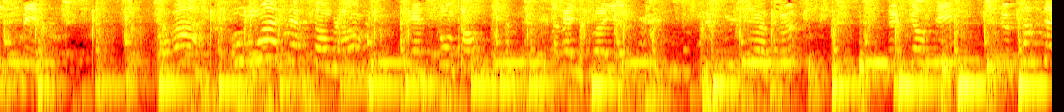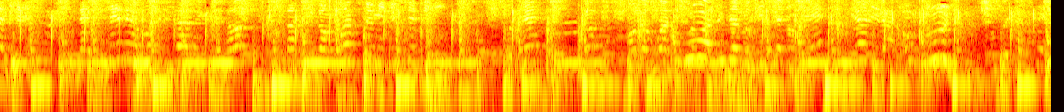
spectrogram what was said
crispé. Va au moins faire semblant d'être content, d'être joyeux, de bouger un peu, de chanter, de partager, d'être généreux les uns avec les autres, parce que dans moins de deux minutes c'est fini. Ok Donc on envoie tout avec la musicalité, et on y va, on bouge,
